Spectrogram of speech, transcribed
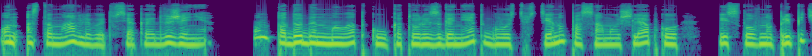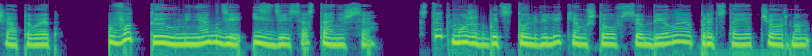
Он останавливает всякое движение. Он подобен молотку, который загоняет гвоздь в стену по самую шляпку и словно припечатывает. «Вот ты у меня где, и здесь останешься». Стыд может быть столь великим, что все белое предстает черным.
